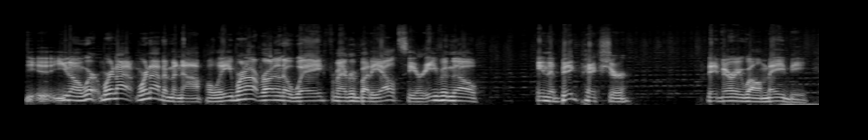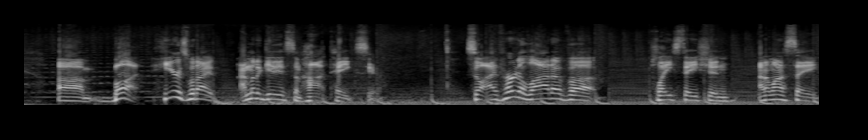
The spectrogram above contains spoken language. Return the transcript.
you know, we're we're not we're not a monopoly. We're not running away from everybody else here, even though." in the big picture, they very well may be. Um, but here's what I I'm gonna give you some hot takes here. So I've heard a lot of uh, PlayStation. I don't want to say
